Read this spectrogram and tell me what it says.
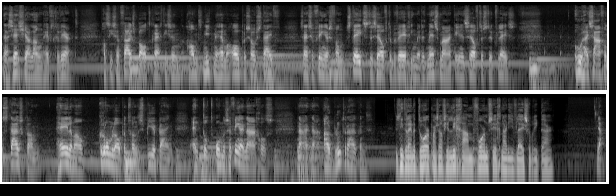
na zes jaar lang heeft gewerkt. Als hij zijn vuist balt, krijgt hij zijn hand niet meer helemaal open. Zo stijf zijn zijn vingers van steeds dezelfde beweging met het mes maken in hetzelfde stuk vlees. Hoe hij s'avonds thuis kwam, helemaal kromlopend van de spierpijn en tot onder zijn vingernagels naar, naar oud bloed ruikend. Dus niet alleen het dorp, maar zelfs je lichaam vormt zich naar die vleesfabriek daar. Ja,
